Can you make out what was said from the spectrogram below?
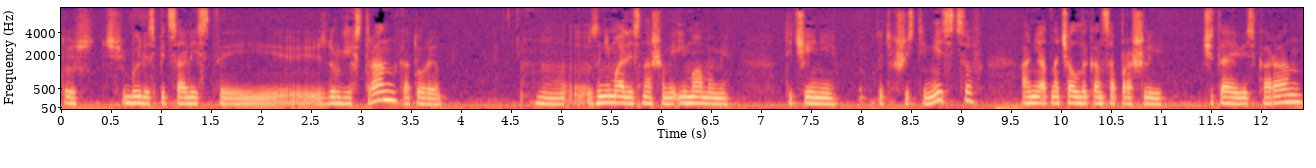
То есть были специалисты из других стран, которые э, занимались нашими имамами в течение вот этих шести месяцев. Они от начала до конца прошли, читая весь Коран,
